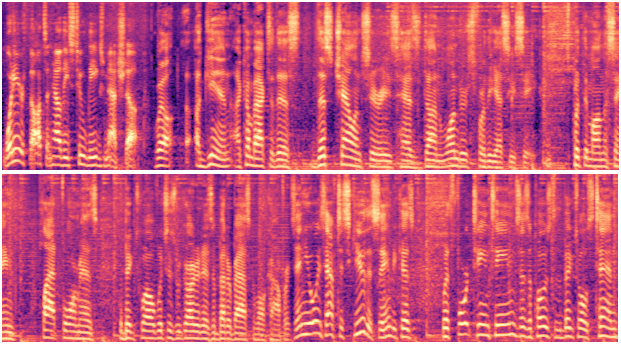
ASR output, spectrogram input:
What are your thoughts on how these two leagues matched up? Well, again, I come back to this. This challenge series has done wonders for the SEC. It's put them on the same platform as the Big 12, which is regarded as a better basketball conference. And you always have to skew this thing because with 14 teams as opposed to the Big 12's 10,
